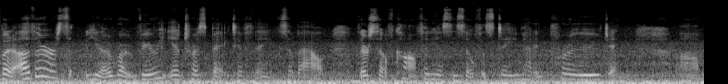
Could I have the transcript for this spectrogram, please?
but others, you know, wrote very introspective things about their self confidence and self esteem had improved and um,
